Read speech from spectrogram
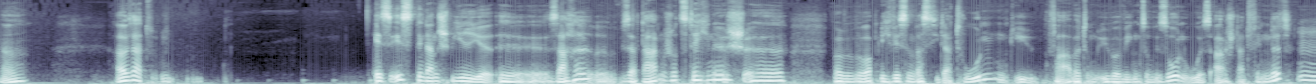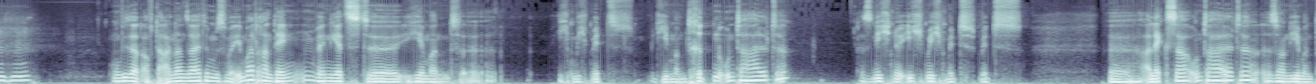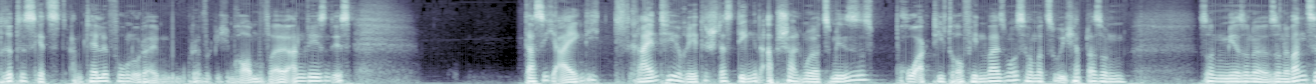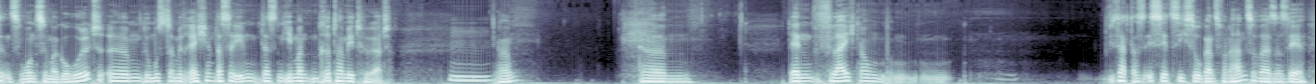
Ja. Aber wie gesagt, es ist eine ganz schwierige äh, Sache, wie gesagt, datenschutztechnisch, äh, weil wir überhaupt nicht wissen, was die da tun. Die Verarbeitung überwiegend sowieso in den USA stattfindet. Mhm. Und wie gesagt, auf der anderen Seite müssen wir immer dran denken, wenn jetzt äh, jemand, äh, ich mich mit, mit jemandem Dritten unterhalte, also nicht nur ich mich mit, mit äh, Alexa unterhalte, sondern jemand Drittes jetzt am Telefon oder, im, oder wirklich im Raum anwesend ist, dass ich eigentlich rein theoretisch das Ding abschalten oder zumindest proaktiv darauf hinweisen muss. Hör mal zu, ich habe da so ein, so mir so eine, so eine Wanze ins Wohnzimmer geholt. Ähm, du musst damit rechnen, dass, er, eben- dass jemand ein Dritter mithört. Mhm. Ja. Ähm, denn vielleicht noch, wie gesagt, das ist jetzt nicht so ganz von der Hand zu weisen. Also der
